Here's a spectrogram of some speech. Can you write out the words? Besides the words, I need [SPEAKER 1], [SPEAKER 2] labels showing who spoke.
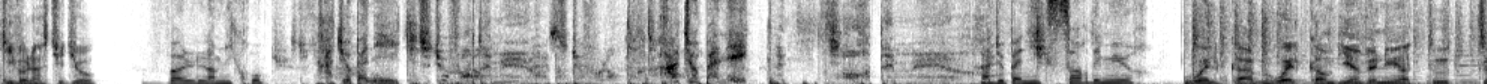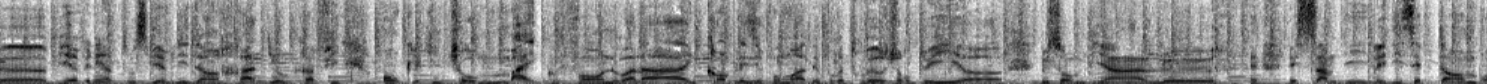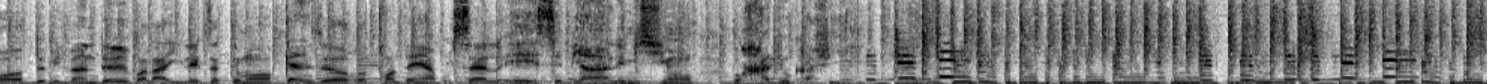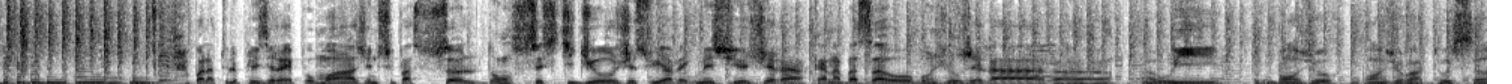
[SPEAKER 1] Qui vole un studio
[SPEAKER 2] Vole un micro.
[SPEAKER 3] Radio Panique.
[SPEAKER 4] Studio fort des murs. Studio volant.
[SPEAKER 3] Radio Panique.
[SPEAKER 4] Hors des murs.
[SPEAKER 2] Radio Panique sort des murs.
[SPEAKER 5] Welcome, welcome, bienvenue à toutes, euh, bienvenue à tous, bienvenue dans Radiographie, Oncle Kincho, microphone, voilà, un grand plaisir pour moi de vous retrouver aujourd'hui. Euh, nous sommes bien le, le samedi, le 10 septembre 2022, voilà, il est exactement 15h31 à Bruxelles et c'est bien l'émission Radiographie. Voilà, tout le plaisir est pour moi. Je ne suis pas seul dans ce studio. Je suis avec Monsieur Gérard Canabassao. Bonjour Gérard.
[SPEAKER 6] Ah oui, bonjour, bonjour à tous.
